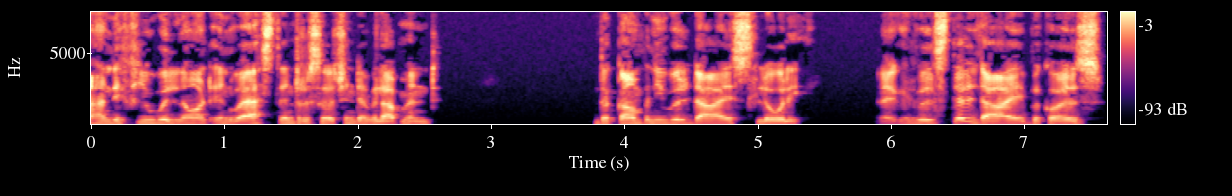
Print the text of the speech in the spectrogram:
And if you will not invest in research and development the company will die slowly. Like it will still die because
